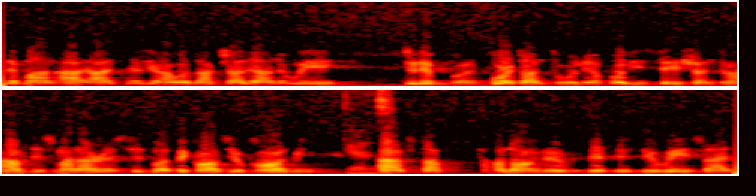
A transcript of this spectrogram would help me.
the man, I, I tell you, I was actually on the way to the Port Antonio police station to have this man arrested, but because you called me, Yes. I've stopped along the, the, the, the wayside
